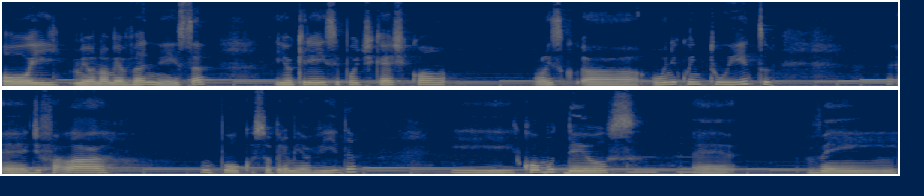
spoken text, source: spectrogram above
Oi, meu nome é Vanessa e eu criei esse podcast com o único intuito é, de falar um pouco sobre a minha vida e como Deus é, vem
